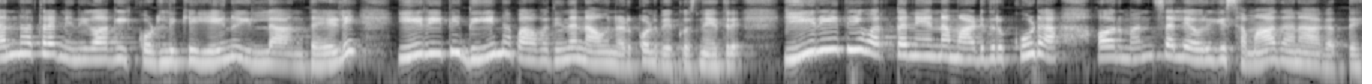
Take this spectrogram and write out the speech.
ನನ್ನ ಹತ್ರ ನಿನಗಾಗಿ ಕೊಡಲಿಕ್ಕೆ ಏನೂ ಇಲ್ಲ ಅಂತ ಹೇಳಿ ಈ ರೀತಿ ದೀನ ಭಾವದಿಂದ ನಾವು ನಡ್ಕೊಳ್ಬೇಕು ಸ್ನೇಹಿತರೆ. ಈ ರೀತಿ ವರ್ತನೆಯನ್ನು ಮಾಡಿದರೂ ಕೂಡ ಅವ್ರ ಮನಸ್ಸಲ್ಲಿ ಅವರಿಗೆ ಸಮಾಧಾನ ಆಗುತ್ತೆ.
